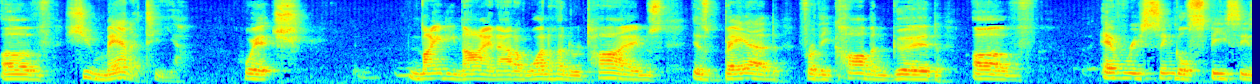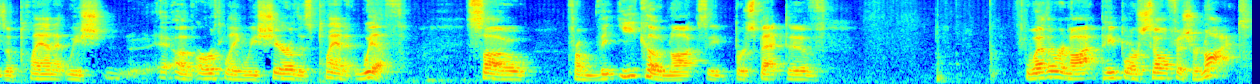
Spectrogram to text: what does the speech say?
of humanity, which 99 out of 100 times is bad for the common good of every single species of planet we of earthling we share this planet with. So from the eco-Nazi perspective, whether or not people are selfish or not.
